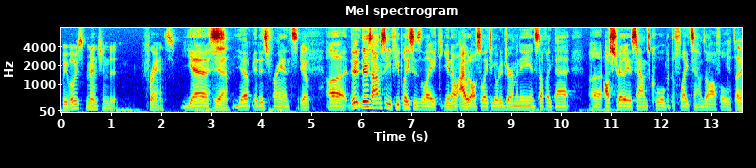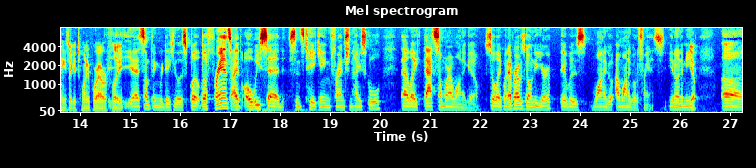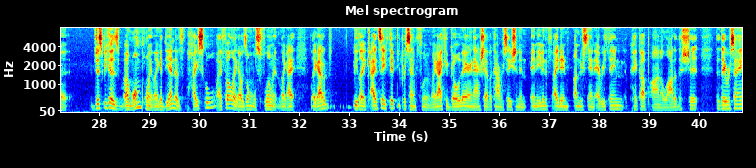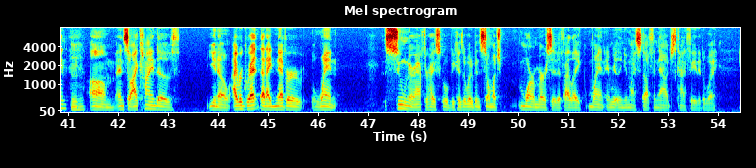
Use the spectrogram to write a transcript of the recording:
but you've always mentioned it. France. Yes. Yeah. Yep. It is France. Yep. Uh, there, there's obviously a few places like you know I would also like to go to Germany and stuff like that. Uh, Australia sounds cool, but the flight sounds awful. It's, I think it's like a 24 hour flight. Yeah, it's something ridiculous. But but France, I've always said since taking French in high school that like that's somewhere I want to go. So like whenever I was going to Europe, it was want to go. I want to go to France. You know what I mean? Yep. Uh, just because at one point, like at the end of high school, I felt like I was almost fluent. Like I like I would be like I'd say 50% fluent. Like I could go there and actually have a conversation and, and even if I didn't understand everything, pick up on a lot of the shit that they were saying. Mhm. Um and so I kind of you know, I regret that I never went sooner after high school because it would have been so much more immersive if I like went and really knew my stuff and now it just kind of faded away.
